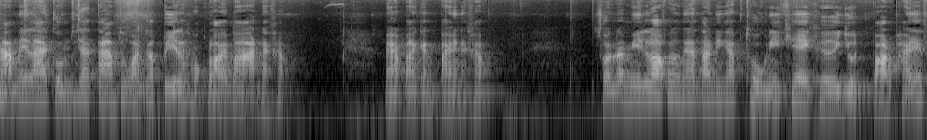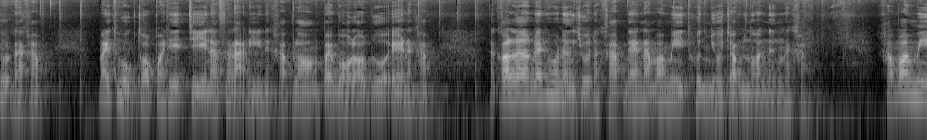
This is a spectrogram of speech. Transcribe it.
ถามในไลน์กลุ่มที่จะตามทุกวันก็ปีละ 600 บาทนะครับ แบ่งปันกันไปนะครับ ส่วนมันมีรอบตรงนี้ตามนี้ครับ ถูกนี่เคคือหยุดปลอดภัยที่สุดนะครับ ไม่ถูกทบไปที่จีลักษณะนี้นะครับ ลองไปบวกลบดูเองนะครับ แล้วก็เริ่มเล่นหุ้นหนึ่งชุดนะครับ แนะนำว่ามีทุนอยู่จำนวนหนึ่งนะครับคำว่ามี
